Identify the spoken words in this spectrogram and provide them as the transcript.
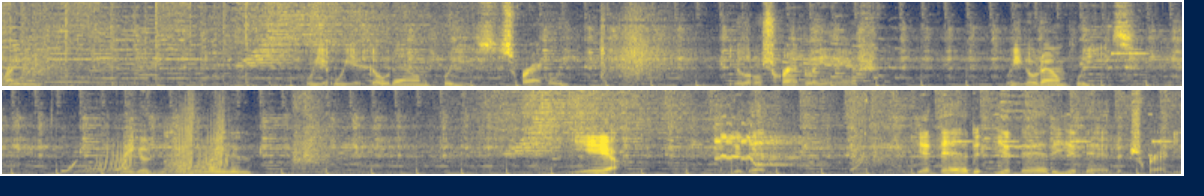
draining. Will you, will you go down, please, Scraggly? You little scraggly ass. Will you go down, please? Mega draining. Yeah. You're dead. You're dead, you're dead, you're dead, Scraggy.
